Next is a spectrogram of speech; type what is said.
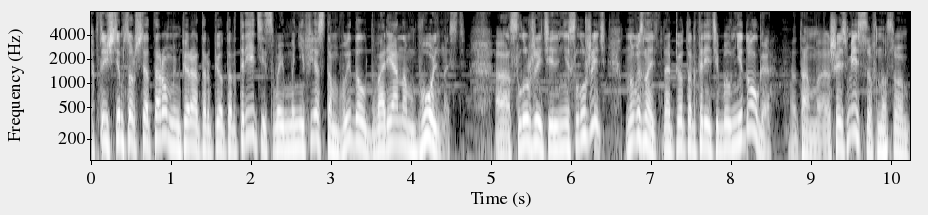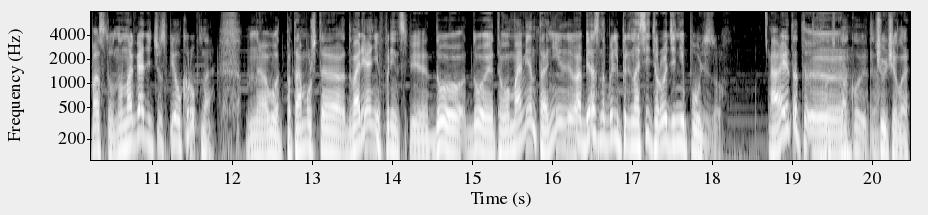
В 1762-м император Петр III своим манифестом выдал дворянам вольность. Э, служить или не служить. Ну, вы знаете, да, Петр III был недолго, э, там 6 месяцев на своем посту, но нагадить успел крупно. Вот, потому что дворяне, в принципе, до, до этого момента, они обязаны были приносить родине пользу. А этот э, чучело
